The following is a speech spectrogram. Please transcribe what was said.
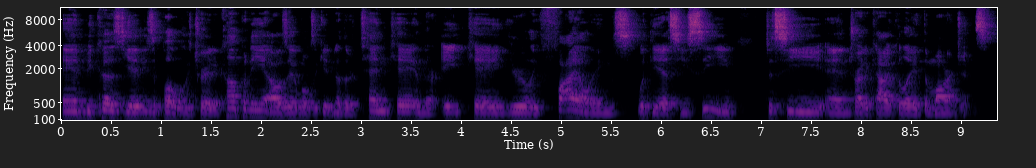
And because Yeti's a publicly traded company, I was able to get another 10K and their 8K yearly filings with the SEC to see and try to calculate the margins.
